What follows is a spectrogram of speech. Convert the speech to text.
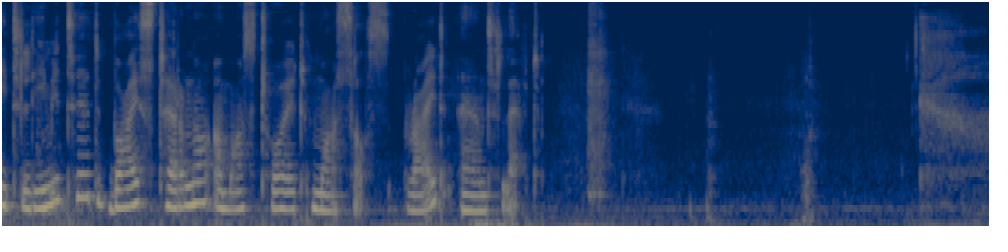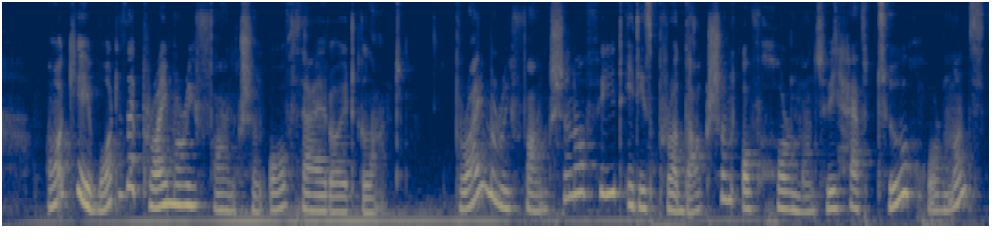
it limited by sternomastoid muscles, right and left. Okay, what is the primary function of thyroid gland? Primary function of it, it is production of hormones. We have two hormones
